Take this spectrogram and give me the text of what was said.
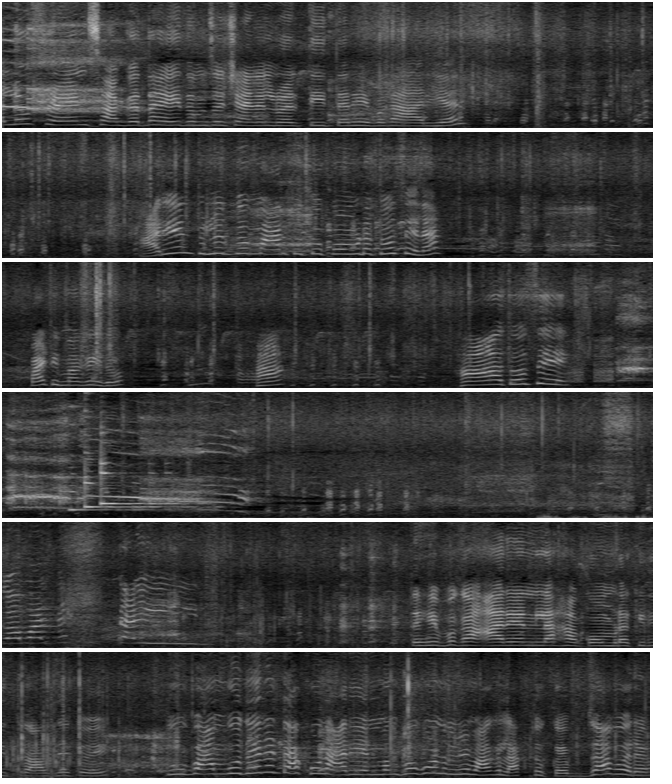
हॅलो फ्रेंड स्वागत आहे तुमचं चॅनलवरती तर हे बघा आर्यन. आर्यन तुला जो मारतो तो कोंबडा तोच आहे ना? पाठीमागे तो. हा? हा तोच आहे. तर हे बघा आर्यनला हा कोंबडा किती त्रास देतोय. तू बांबू दे ना टाकून आर्यन. मग बघू ना तुझ्या माग लागतो काय जा बरं.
